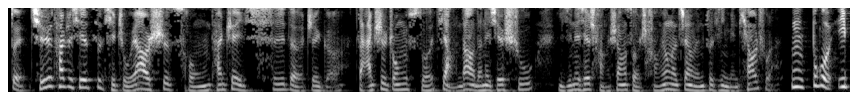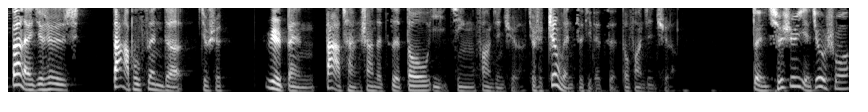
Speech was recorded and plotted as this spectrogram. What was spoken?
对，其实它这些字体主要是从它这一期的这个杂志中所讲到的那些书，以及那些厂商所常用的正文字体里面挑出来。嗯，不过一般来就是大部分的，就是日本大厂上的字都已经放进去了，就是正文字体的字都放进去了。对，其实也就是说，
